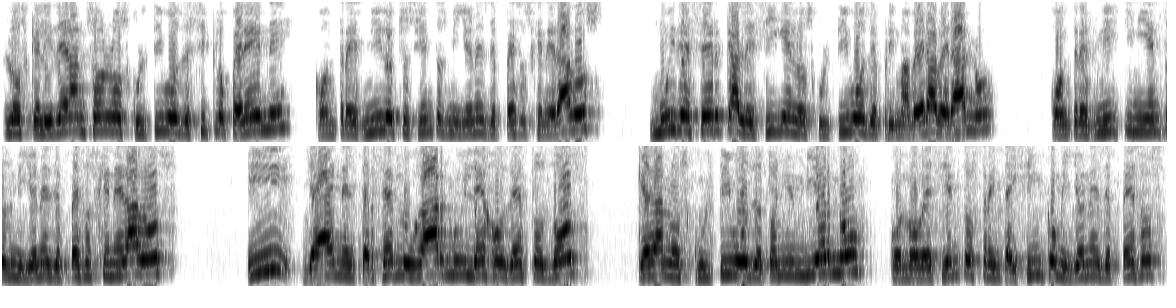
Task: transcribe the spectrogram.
los que lideran son los cultivos de ciclo perenne con 3.800 millones de pesos generados. Muy de cerca le siguen los cultivos de primavera-verano con 3.500 millones de pesos generados. Y ya en el tercer lugar, muy lejos de estos dos, quedan los cultivos de otoño-invierno con 935 millones de pesos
